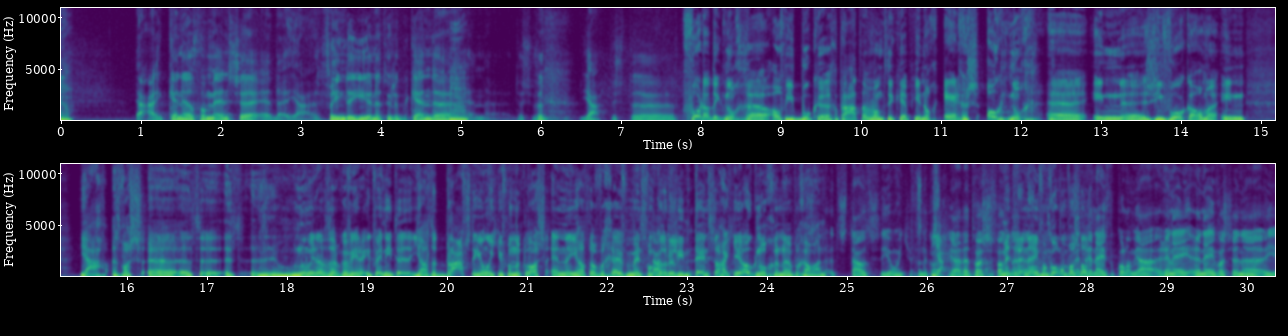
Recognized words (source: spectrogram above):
ja, ik ken heel veel mensen. En, uh, ja, vrienden hier natuurlijk, bekenden. Mm. En, uh, dus we, ja, dus de... Voordat ik nog uh, over je boek ga praten... want ik heb je nog ergens ook nog in zien voorkomen... in ja, het was... Uh, het, het, hoe noem je dat ook alweer? Ik weet niet, je had het braafste jongetje van de klas... en je had op een gegeven moment van Caroline Tense... had je ook nog een programma. Het stoutste jongetje van de klas. Ja, ja dat was van, met René van Kolm was met dat? Met René van Kolm, ja. René, René was, een,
